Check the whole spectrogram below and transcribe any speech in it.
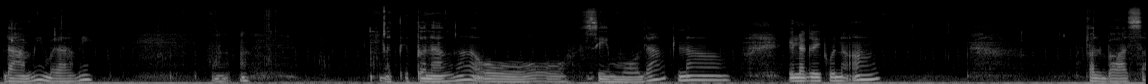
Dami, marami. Mm-mm. At ito na nga, oh, simula na. Ilagay ko na ang kalbasa.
